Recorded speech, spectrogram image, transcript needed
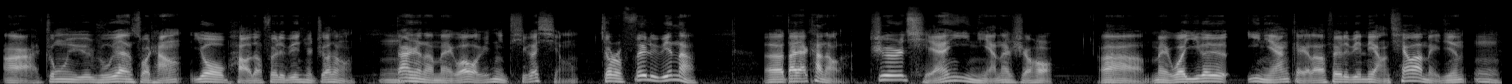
啊，终于如愿所偿，又跑到菲律宾去折腾了。嗯，但是呢，美国我给你提个醒，就是菲律宾呢，呃，大家看到了，之前一年的时候，啊，美国一个月一年给了菲律宾两千万美金，嗯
